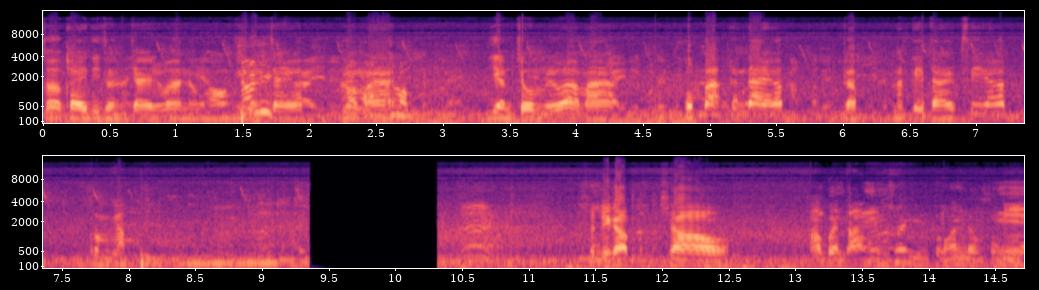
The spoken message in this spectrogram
ก็ใครที่สนใจหรือว่าน้องๆที่สนใจครับร่วมมา เยี่ยมชมหรือว่ามาพบปะกันได้ครับ กับนักเตะทางเอฟซีนะครับขอบคุณครับ สวัสดีครับ ชาวอำเภอตังพรุ่งนี้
